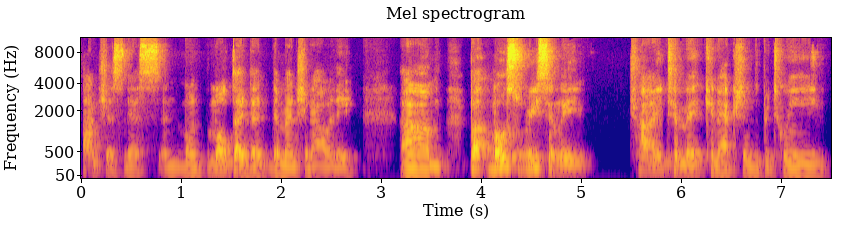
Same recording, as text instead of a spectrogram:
consciousness and mul- multi-dimensionality. Um, but most recently, trying to make connections between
